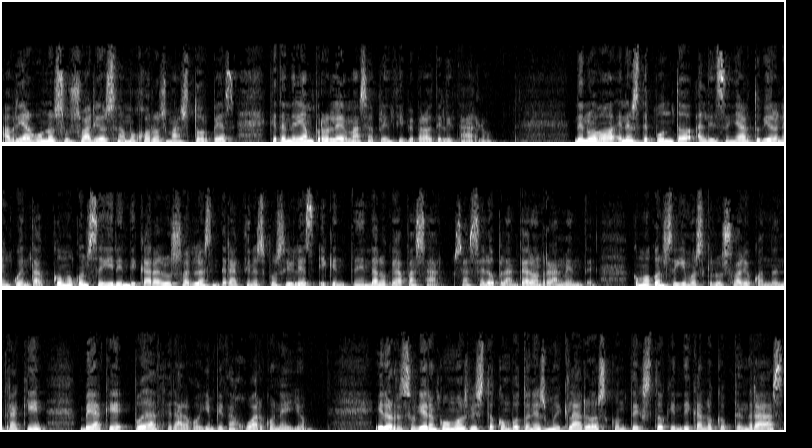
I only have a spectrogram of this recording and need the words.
habría algunos usuarios, a lo mejor los más torpes, que tendrían problemas al principio para utilizarlo. De nuevo, en este punto, al diseñar tuvieron en cuenta cómo conseguir indicar al usuario las interacciones posibles y que entienda lo que va a pasar. O sea, se lo plantearon realmente. ¿Cómo conseguimos que el usuario cuando entre aquí vea que puede hacer algo y empieza a jugar con ello? Y lo resolvieron, como hemos visto, con botones muy claros, con texto que indican lo que obtendrás,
